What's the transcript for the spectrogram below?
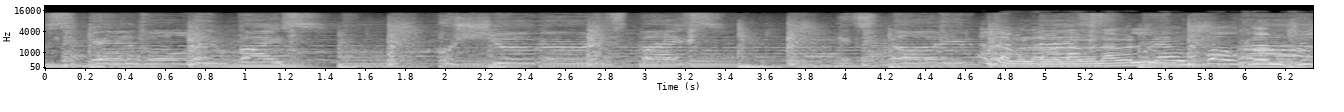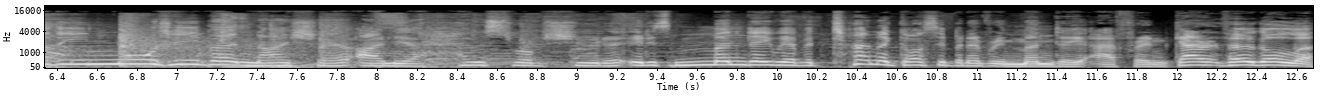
Scandal and vice, or sugar and spice. It's naughty Hello, hello, hello, hello, hello. Welcome to the But Nice Show. I'm your host, Rob Shuter. It is Monday. We have a ton of gossip, and every Monday, our friend Garrett Vogel uh,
